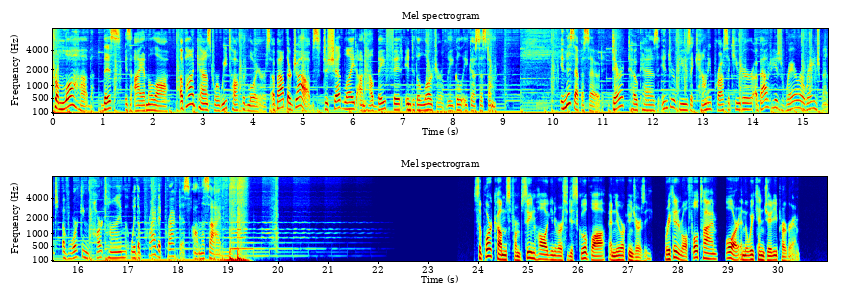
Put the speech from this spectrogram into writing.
From Law Hub, this is I Am the Law, a podcast where we talk with lawyers about their jobs to shed light on how they fit into the larger legal ecosystem. In this episode, Derek Tokaz interviews a county prosecutor about his rare arrangement of working part time with a private practice on the side. Support comes from Seton Hall University School of Law in Newark, New Jersey where you can enroll full time or in the weekend JD program.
